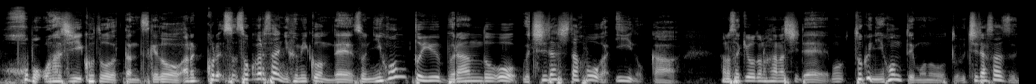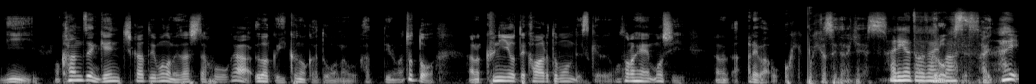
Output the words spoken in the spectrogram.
ほぼ同じことだったんですけど、あの、これ、そそこからさらに踏み込んで、その日本というブランドを打ち出した方がいいのか、あの、先ほどの話で、もう特に日本というものを打ち出さずに、完全現地化というものを目指した方がうまくいくのかどうなのかっていうのは、ちょっと、あの、国によって変わると思うんですけれども、その辺、もし、あの、あればおお聞かせいただきたいです。ありがとうございま。グロービスですすはいはい、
